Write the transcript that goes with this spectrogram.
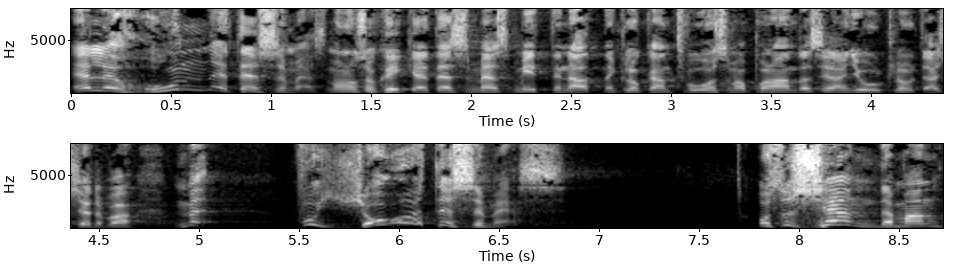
Eller hon ett sms? Det var någon som skickade ett sms mitt i natten klockan två som var på den andra sidan jordklotet. Jag kände bara, men får jag ett sms? Och så kände man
